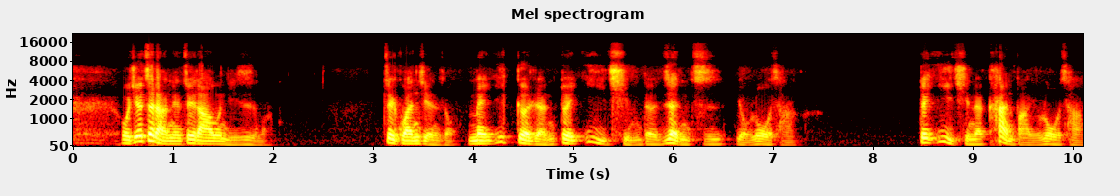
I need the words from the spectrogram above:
我觉得这两年最大的问题是什么？最关键的时候，每一个人对疫情的认知有落差，对疫情的看法有落差，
